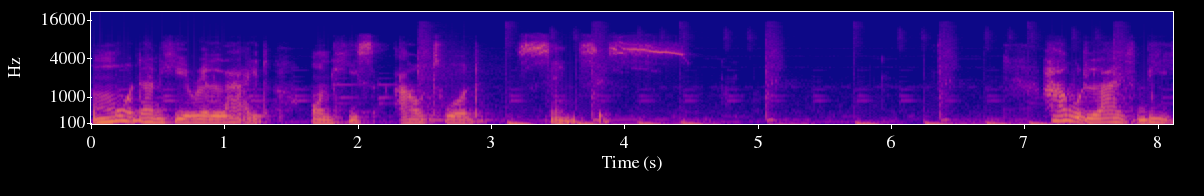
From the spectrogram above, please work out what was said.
more than he relied on his outward senses? How would life be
